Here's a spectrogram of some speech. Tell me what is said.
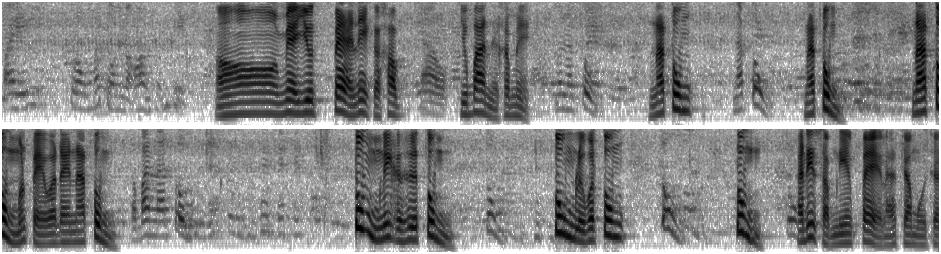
ไปส่งมาส่งนอนสมเด็จอ๋อ แม่อยู่แป้นี่กะครับ เจ้าอยู่บ้านเนี่ยครับแม่มันละตุ่มนาตุ้มนาตุ่มนาตุ่มนาตุ่มมันแปลว่าได้นาตุ่มกับบ้านนาตุ่ม ตุ้มนี่ก็คือตุ่ม ตุ่มตุ้มหรือว่าตุ้ม ตุ่มตุ้ม อันนี้สำเนียงแป้นะจาหมูจะ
